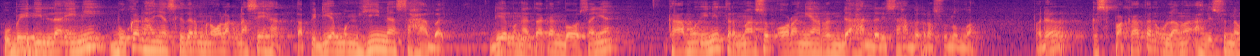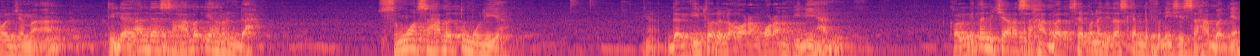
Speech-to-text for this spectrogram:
Ubaidillah ini bukan hanya sekedar menolak nasihat, tapi dia menghina sahabat. Dia mengatakan bahwasanya kamu ini termasuk orang yang rendahan dari sahabat Rasulullah. Padahal kesepakatan ulama ahli sunnah wal jamaah tidak ada sahabat yang rendah. Semua sahabat itu mulia. Ya, dan itu adalah orang-orang pilihan. Kalau kita bicara sahabat, saya pernah jelaskan definisi sahabat ya.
